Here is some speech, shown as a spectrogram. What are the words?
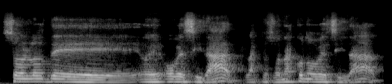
son los de eh, obesidad, las personas con obesidad.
